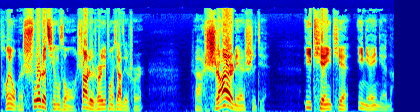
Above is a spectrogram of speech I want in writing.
朋友们说着轻松，上嘴唇一碰下嘴唇。是吧？十二年时间，一天一天，一年一年的，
